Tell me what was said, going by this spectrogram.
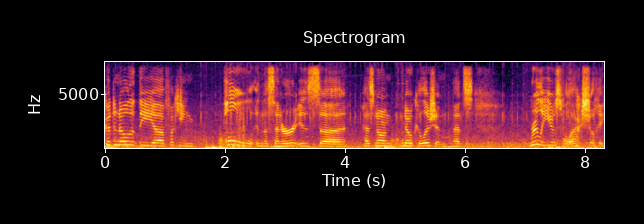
Good to know that the uh, fucking pole in the center is uh, has no no collision. That's really useful, actually.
